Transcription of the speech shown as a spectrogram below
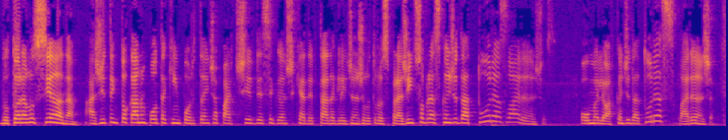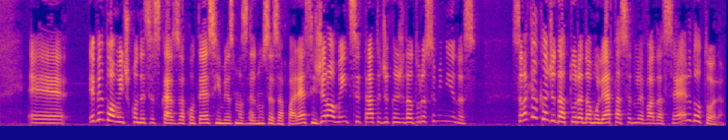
Doutora Luciana, a gente tem que tocar num ponto aqui importante a partir desse gancho que a deputada Gleide Ângelo trouxe para a gente sobre as candidaturas laranjas. Ou melhor, candidaturas laranja. É, eventualmente, quando esses casos acontecem e mesmo as denúncias aparecem, geralmente se trata de candidaturas femininas. Será que a candidatura da mulher está sendo levada a sério, doutora?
